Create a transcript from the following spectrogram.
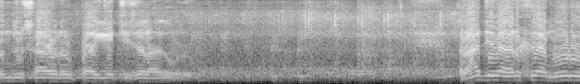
ಒಂದು ಸಾವಿರ ರೂಪಾಯಿಗೆ ಹೆಚ್ಚಿಸಲಾಗುವುದು. ರಾಜ್ಯದ ಅರ್ಹ ನೂರು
